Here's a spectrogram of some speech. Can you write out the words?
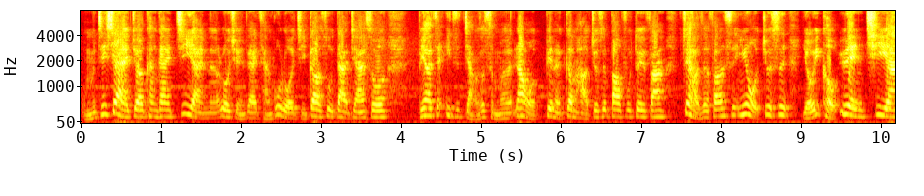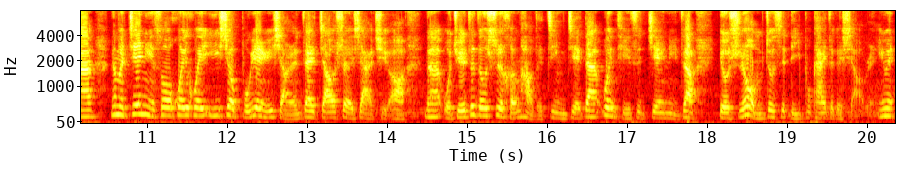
我们接下来就要看看，既然呢，若泉在残酷逻辑告诉大家说。不要再一直讲说什么让我变得更好，就是报复对方最好的方式，因为我就是有一口怨气啊。那么 Jenny 说挥挥衣袖，不愿与小人再交涉下去啊。那我觉得这都是很好的境界，但问题是 Jenny，你知道有时候我们就是离不开这个小人，因为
